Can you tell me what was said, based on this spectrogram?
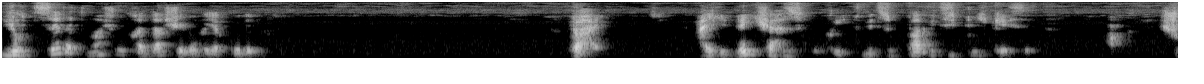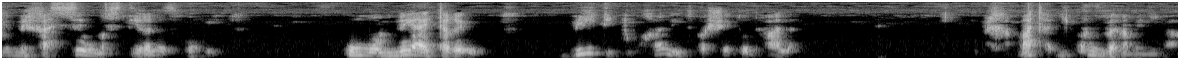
יוצרת משהו חדש שלא היה קודם. והי, על ידי שהזכוכית מצופה בציפוי כסף, שהוא מכסה ומסתיר על הזכוכית, ומונע את הרעות, בלתי תוכל להתפשט עוד הלאה. מחמת העיכוב והמניעה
